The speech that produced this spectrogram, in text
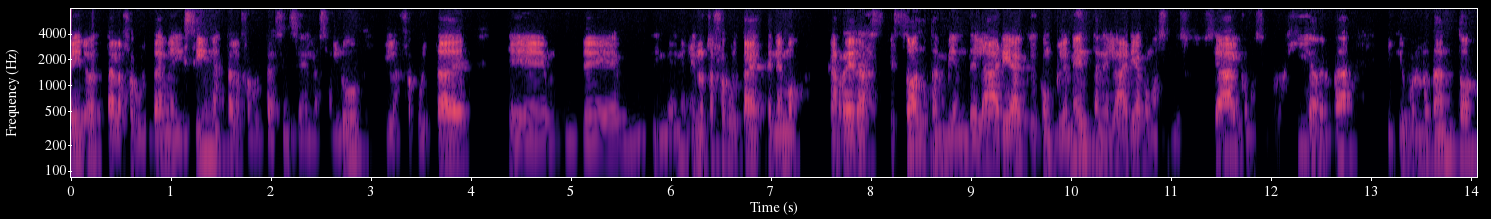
Pero está la Facultad de Medicina, está la Facultad de Ciencias de la Salud, las facultades eh, de, en, otras facultades tenemos carreras que son también del área, que complementan el área como servicio social, como psicología, ¿verdad? Y que por lo tanto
